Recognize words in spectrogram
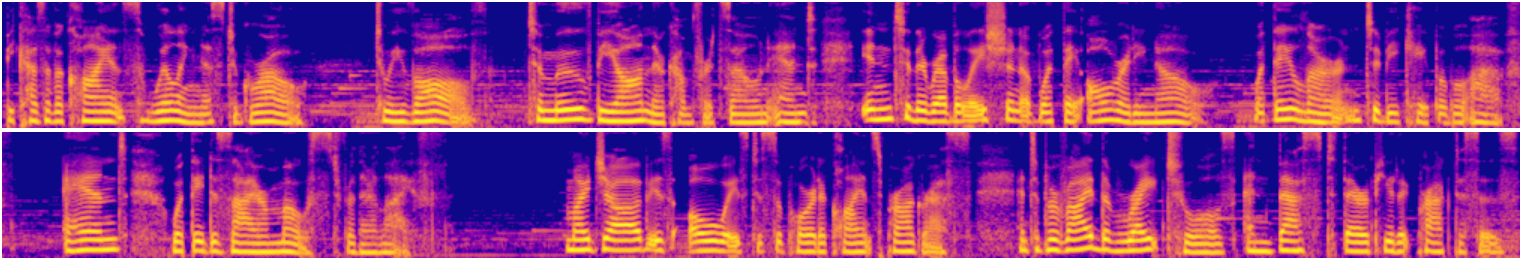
because of a client's willingness to grow, to evolve, to move beyond their comfort zone and into the revelation of what they already know, what they learn to be capable of, and what they desire most for their life. My job is always to support a client's progress and to provide the right tools and best therapeutic practices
